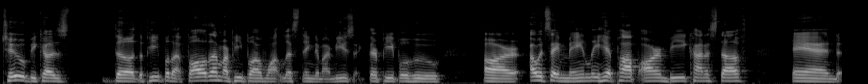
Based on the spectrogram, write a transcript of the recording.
two because the the people that follow them are people I want listening to my music. They're people who are I would say mainly hip hop, R and B kind of stuff, and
